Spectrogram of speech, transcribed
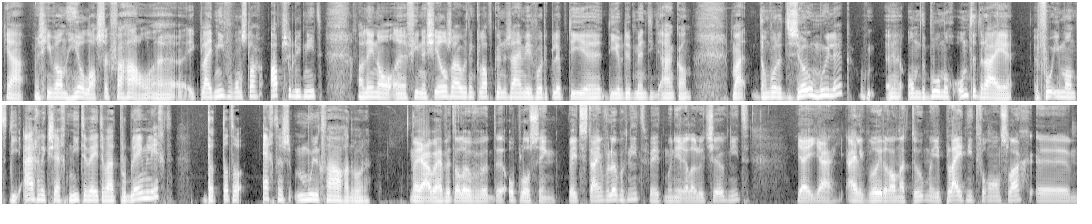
ja, misschien wel een heel lastig verhaal. Ik pleit niet voor ontslag, absoluut niet. Alleen al financieel zou het een klap kunnen zijn weer voor de club die, die op dit moment niet aan kan. Maar dan wordt het zo moeilijk om de boel nog om te draaien voor iemand die eigenlijk zegt niet te weten waar het probleem ligt, dat dat wel echt een moeilijk verhaal gaat worden. Nou ja, we hebben het al over de oplossing. Weet Stijn voorlopig niet. Weet Monirella Lucci ook niet. Ja, ja, eigenlijk wil je er al naartoe, maar je pleit niet voor ontslag. Ehm,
